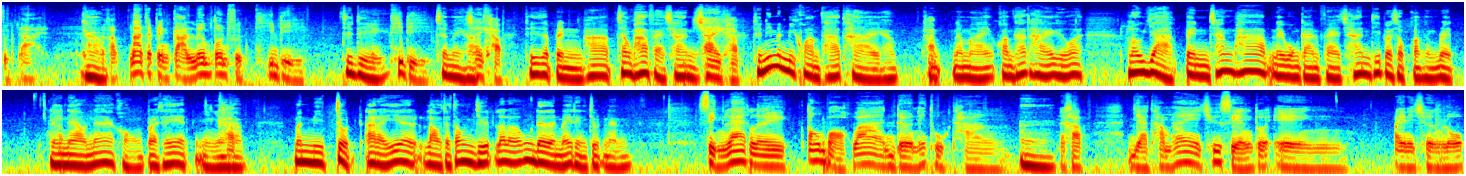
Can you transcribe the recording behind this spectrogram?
ฝึกได้ครับนะครับน่าจะเป็นการเริ่มต้นฝึกที่ดี ที่ดีที่ดีใช่ไหมครับใช่ครับ ที่จะเป็นภาพช่างภาพแฟชั่น ใช่ครับ ทีนี้มันมีความท้าทายครับครับน้ำไม้ความท้าทายก็คือว่า เราอยากเป็นช่างภาพในวงการแฟชั่นที่ประสบความสำเร็จในแนวหน้าของประเทศอย่างเงี้ยครับ มันมีจุดอะไรที่เราจะต้องยึดแล้วเราต้องเดินไปให้ถึงจุดนั้น สิ่งแรกเลยต้องบอกว่าเดินให้ถูกทางเออนะครับ อย่าทำให้ชื่อเสียงตัวเองไปในเชิงลบ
